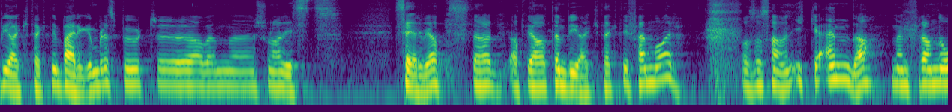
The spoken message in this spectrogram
Byarkitekten i Bergen ble spurt uh, av en uh, journalist Ser vi at, har, at vi har hatt en byarkitekt i fem år? Og så sa hun ikke enda, men fra nå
